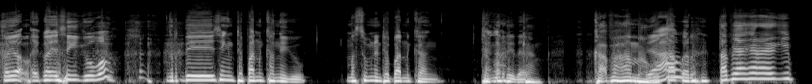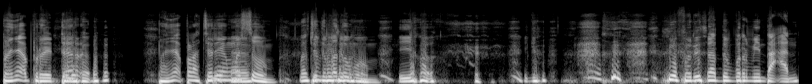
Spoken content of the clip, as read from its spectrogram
Kayak eh, kayak sing iku apa? Ngerti sing depan gang iku. Mesum ning depan gang. Gak ngerti ta? Gak paham aku. Ya, Tapi-. Tapi akhirnya ini banyak beredar banyak pelajar yang mesum di Mesum, tempat mesum. umum. Iya. Iku baru satu permintaan.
